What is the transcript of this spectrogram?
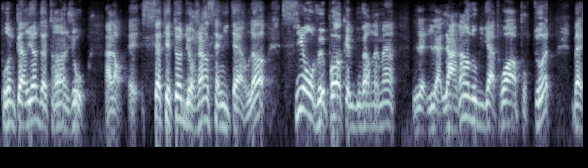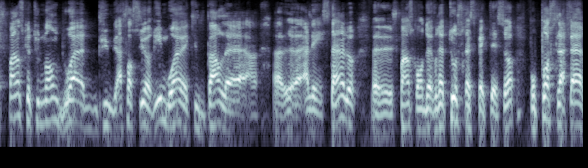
pour une période de 30 jours. Alors, euh, cet état d'urgence sanitaire-là, si on veut pas que le gouvernement la, la rendre obligatoire pour toutes, ben, je pense que tout le monde doit, puis a fortiori, moi qui vous parle euh, euh, à, l'instant, là, euh, je pense qu'on devrait tous respecter ça pour pas se la faire,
